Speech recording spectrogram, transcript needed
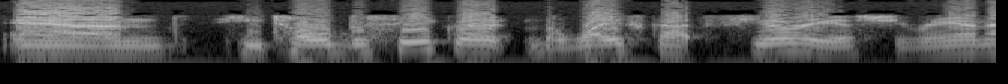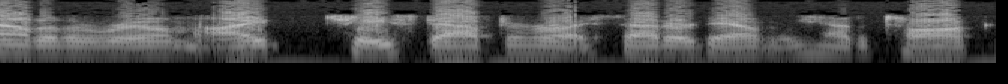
And he told the secret and the wife got furious. She ran out of the room. I chased after her. I sat her down. We had a talk.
